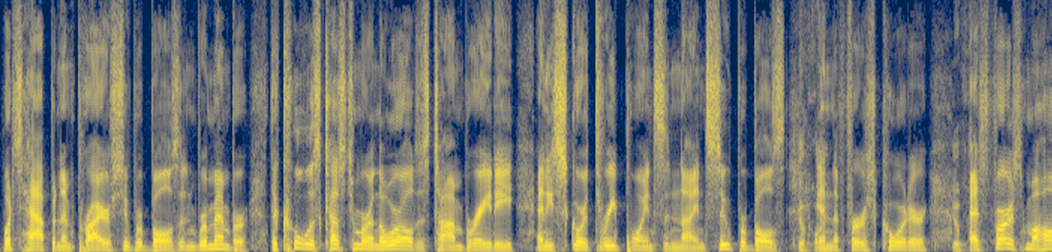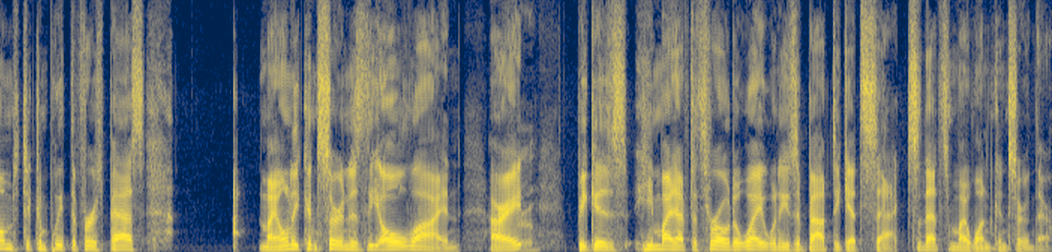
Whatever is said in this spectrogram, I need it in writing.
what's happened in prior Super Bowls. And remember, the coolest customer in the world is Tom Brady, and he scored three points in nine Super Bowls in the first quarter. As far as Mahomes to complete the first pass, my only concern is the O line. All right. True. Because he might have to throw it away when he's about to get sacked. So that's my one concern there.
